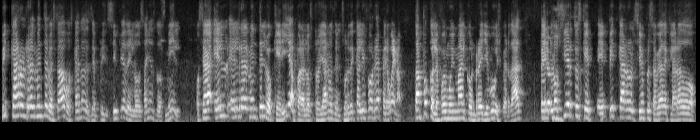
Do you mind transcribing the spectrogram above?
Pete Carroll realmente lo estaba buscando desde el principio de los años 2000. O sea, él, él realmente lo quería para los troyanos del sur de California, pero bueno, tampoco le fue muy mal con Reggie Bush, ¿verdad? Pero lo cierto es que eh, Pete Carroll siempre se había declarado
